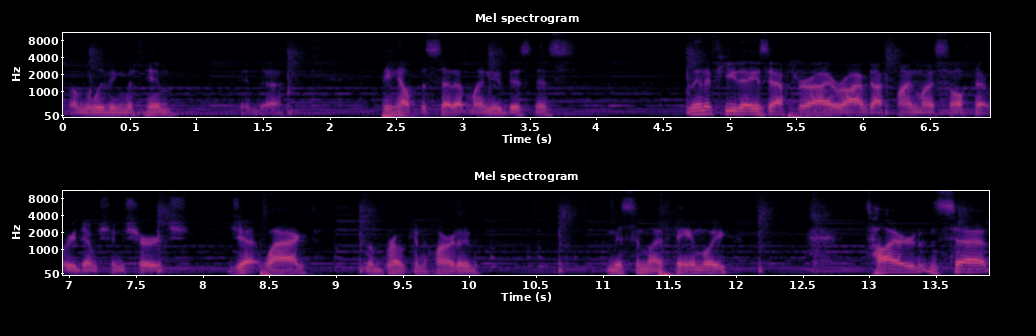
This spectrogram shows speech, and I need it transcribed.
so I'm living with him. And uh, he helped to set up my new business. And then a few days after I arrived, I find myself at Redemption Church, jet lagged, I'm brokenhearted, missing my family, tired and sad.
